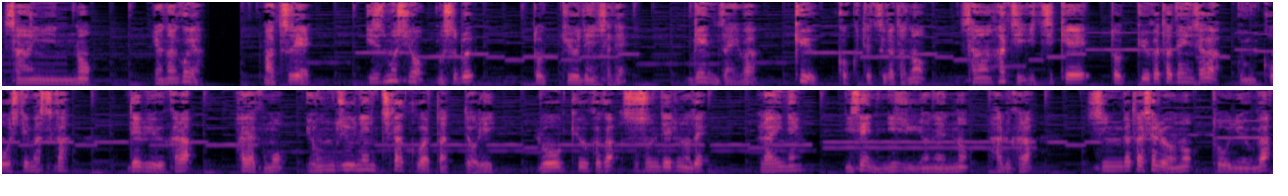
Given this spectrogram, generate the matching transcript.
山陰の米子や松江、出雲市を結ぶ特急電車で現在は旧国鉄型の381系特急型電車が運行していますがデビューから早くも40年近くが経っており、老朽化が進んでいるので、来年2024年の春から新型車両の投入が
